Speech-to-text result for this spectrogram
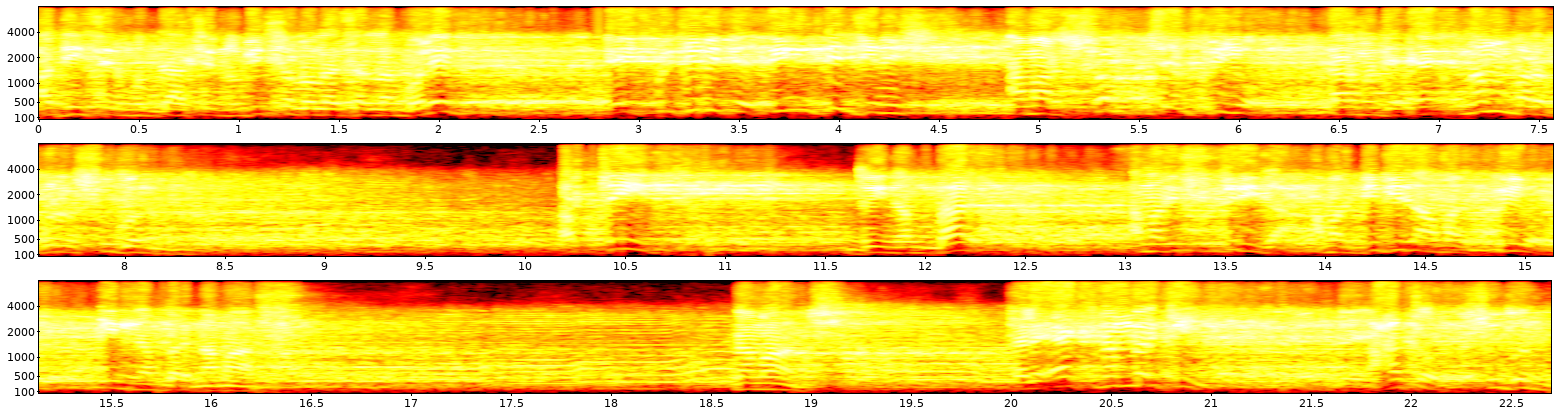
হাদিসের মধ্যে আছে, নবী আলাইহি সাল্লাম বলেন, এই পৃথিবীতে তিনটি জিনিস আমার সবচেয়ে প্রিয়, তার মধ্যে এক নাম্বার হলো সুগন্ধি। দুই নম্বর আমার স্ত্রীরা, আমার বিবিরা আমার প্রিয়, তিন নম্বর নামাজ। নামাজ। তাহলে এক নম্বর কি? আতর, সুগন্ধ।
